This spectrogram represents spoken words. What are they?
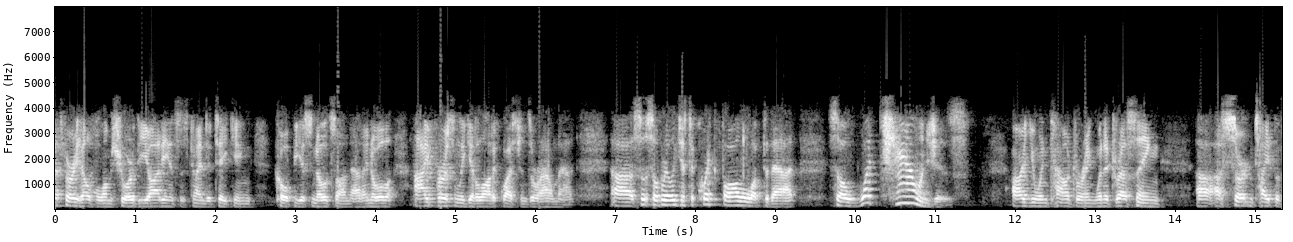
that's very helpful. I'm sure the audience is kind of taking copious notes on that. I know I personally get a lot of questions around that. Uh, so, so really, just a quick follow up to that. So, what challenges are you encountering when addressing uh, a certain type of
